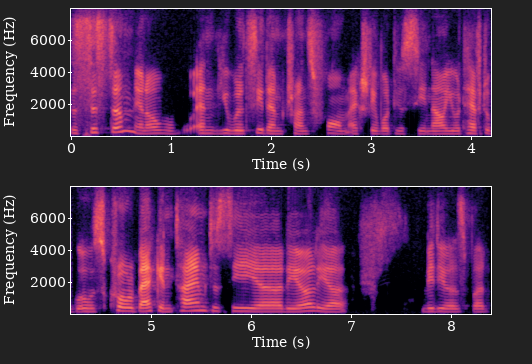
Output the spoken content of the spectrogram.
the system you know and you will see them transform actually what you see now. You would have to go scroll back in time to see uh, the earlier videos but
